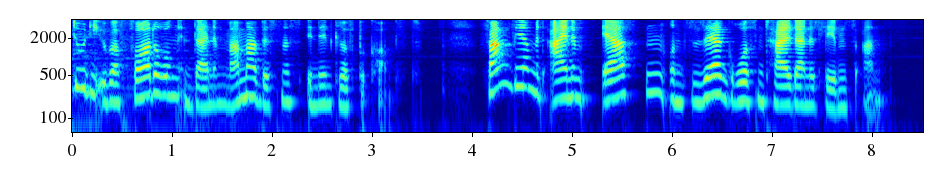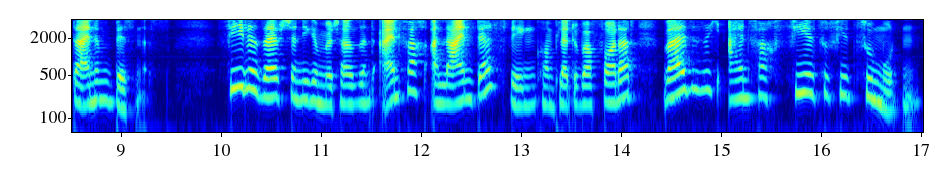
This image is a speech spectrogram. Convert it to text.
du die Überforderung in deinem Mama-Business in den Griff bekommst. Fangen wir mit einem ersten und sehr großen Teil deines Lebens an, deinem Business. Viele selbstständige Mütter sind einfach allein deswegen komplett überfordert, weil sie sich einfach viel zu viel zumuten.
